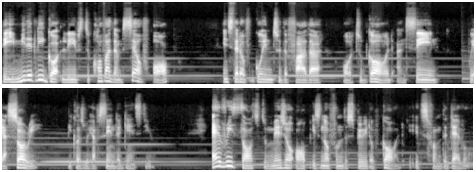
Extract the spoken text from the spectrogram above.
They immediately got leaves to cover themselves up instead of going to the Father or to God and saying, We are sorry because we have sinned against you. Every thought to measure up is not from the Spirit of God, it's from the devil.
